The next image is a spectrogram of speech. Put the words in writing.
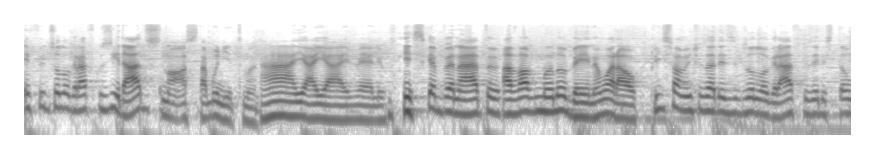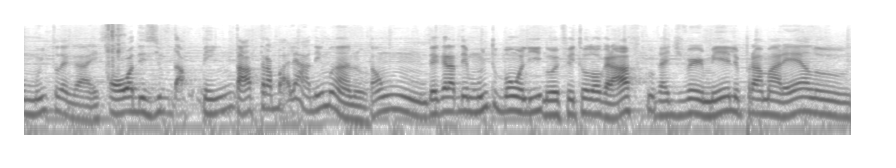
efeitos holográficos irados. Nossa, tá bonito, mano. Ai, ai, ai, velho. Esse campeonato, a Valve mandou bem, na moral. Principalmente os adesivos holográficos, eles estão muito legais. Ó, o adesivo da PEN tá trabalhado, hein, mano. Tá um degradê muito bom ali no efeito holográfico. Vai de vermelho pra amarelo,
